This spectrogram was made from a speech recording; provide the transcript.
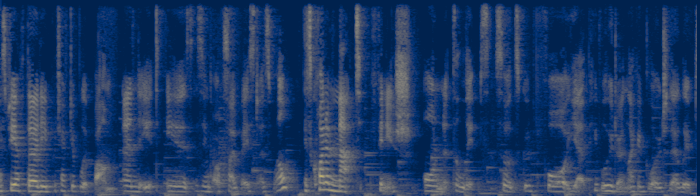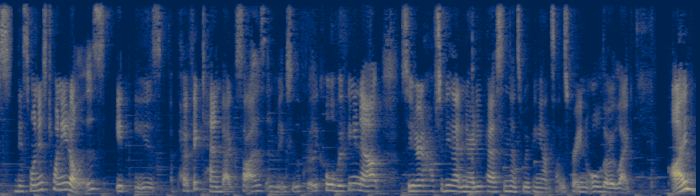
SPF 30 protective lip balm and it is zinc oxide based as well. It's quite a matte finish on the lips. So it's good for, yeah, people who don't like a glow to their lips. This one is $20. It is a perfect handbag size and it makes you look really cool whipping it out. So you don't have to be that nerdy person that's whipping out sunscreen. Although like I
